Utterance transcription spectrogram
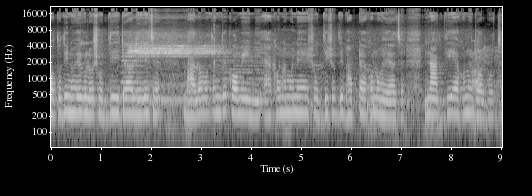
কতদিন হয়ে গেলো, সর্দিটা লেগেছে। ভালো মতন যে কমেইনি এখনও মানে সর্দি সর্দি ভাবটা এখনও হয়ে আছে। নাক দিয়ে এখনও জল পড়ছে,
